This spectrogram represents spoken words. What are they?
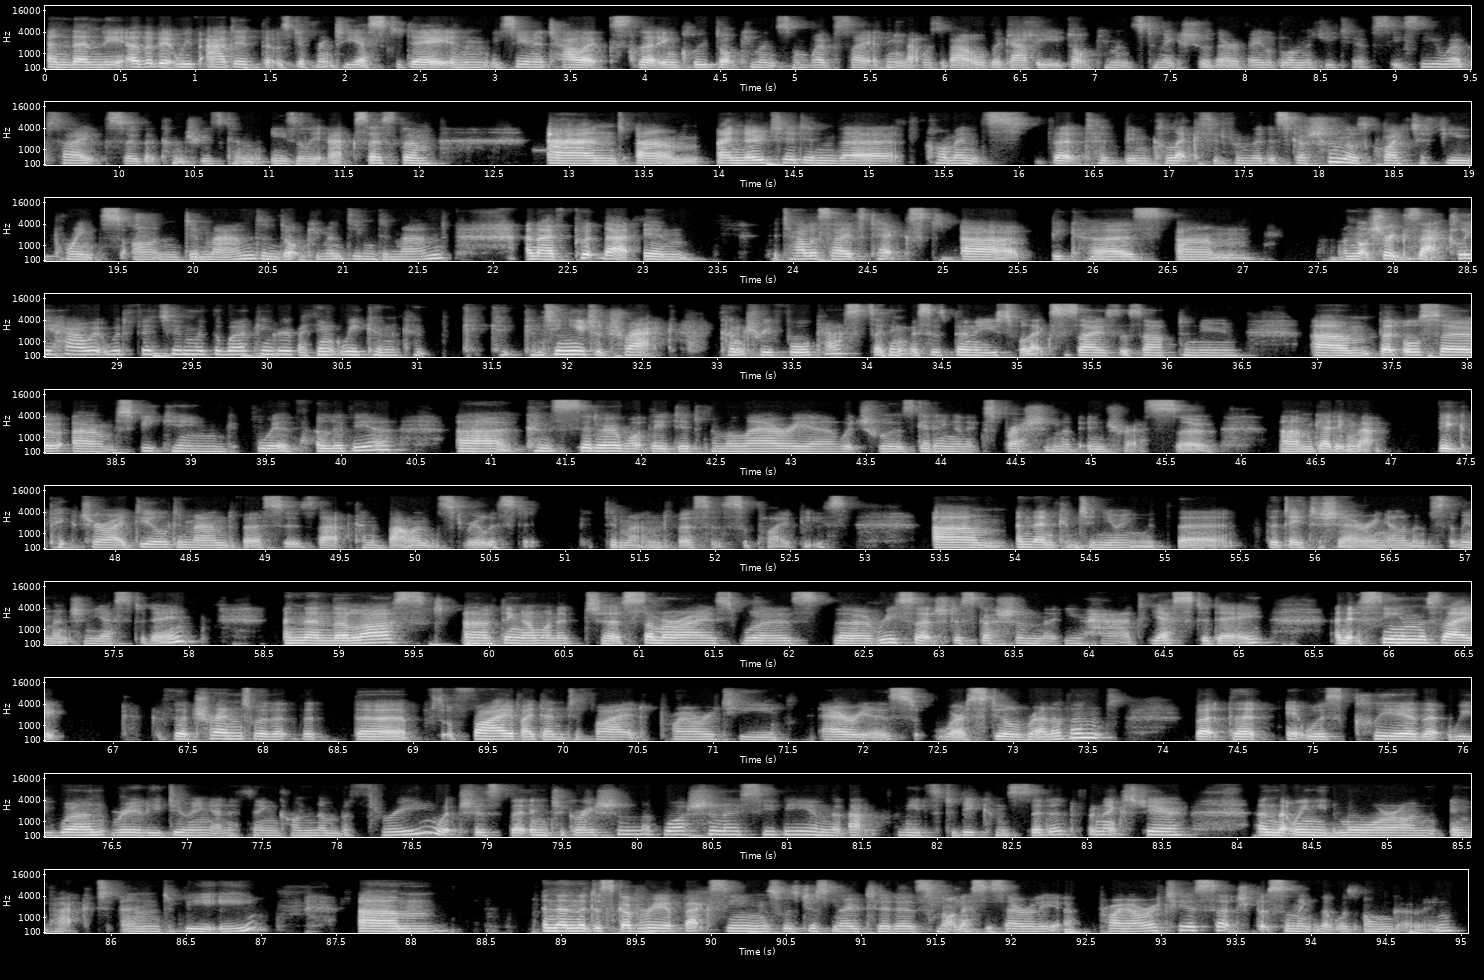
and then the other bit we've added that was different to yesterday, and you see in italics that include documents on website. I think that was about all the Gavi documents to make sure they're available on the GTFCC website so that countries can easily access them. And um, I noted in the comments that had been collected from the discussion, there was quite a few points on demand and documenting demand. And I've put that in italicized text uh, because um, I'm not sure exactly how it would fit in with the working group. I think we can continue to track country forecasts. I think this has been a useful exercise this afternoon, um, but also um, speaking with Olivia, uh, consider what they did for malaria, which was getting an expression of interest. So um, getting that big picture ideal demand versus that kind of balanced realistic demand versus supply piece. Um, and then continuing with the, the data sharing elements that we mentioned yesterday. And then the last uh, thing I wanted to summarize was the research discussion that you had yesterday. And it seems like the trends were that the, the sort of five identified priority areas were still relevant, but that it was clear that we weren't really doing anything on number three, which is the integration of WASH and OCV, and that that needs to be considered for next year, and that we need more on impact and VE. Um, and then the discovery of vaccines was just noted as not necessarily a priority as such, but something that was ongoing.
